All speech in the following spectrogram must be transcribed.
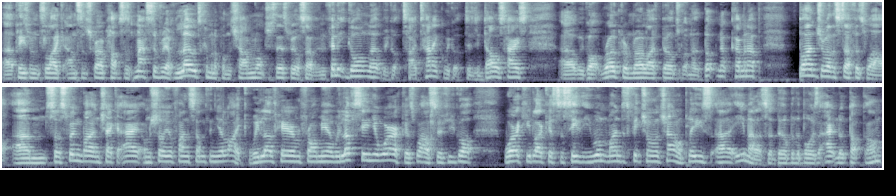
Uh, please remember to like and subscribe. Helps us massively. We have loads coming up on the channel. Not just this. We also have Infinity Gauntlet. We've got Titanic. We've got Disney Doll's House. Uh, we've got ROKR and Rolife builds. We've got another book nook coming up. Bunch of other stuff as well. Um, so swing by and check it out. I'm sure you'll find something you like. We love hearing from you. We love seeing your work as well. So if you've got work you'd like us to see that you wouldn't mind us featuring on the channel, please uh, email us at buildwiththeboys at outlook.com.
